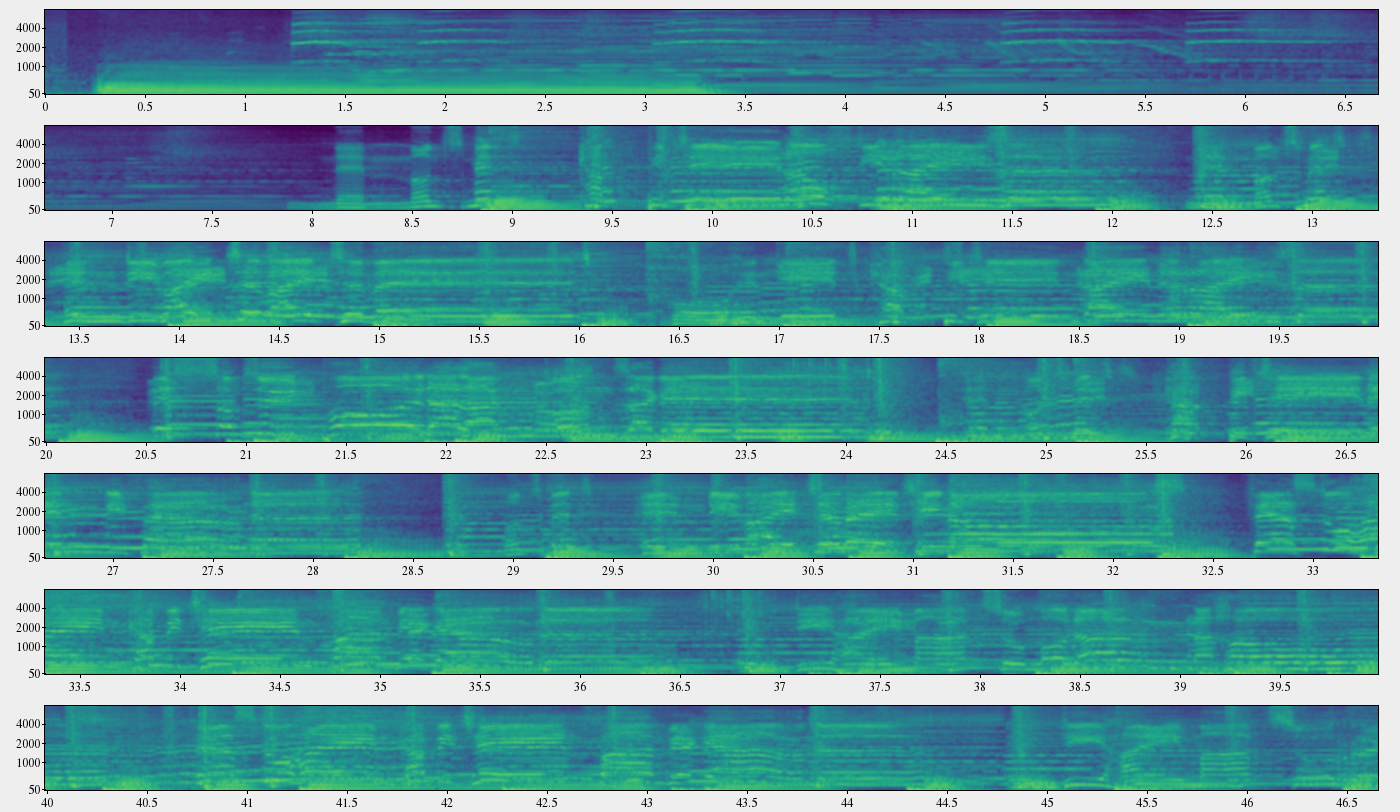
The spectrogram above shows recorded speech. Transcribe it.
Nimm uns mit, Kapitän, auf die Reise. Nimm uns mit in die weite, weite Welt. Wohin geht, Kapitän, deine Reise? Bis zum Südpol, da langt unser Geld. Nimm uns mit, Kapitän, in die Ferne. Nimm uns mit in die weite Welt hinaus. Fährst du heim, Kapitän, zu modern nach Haus. Fährst du heim, Kapitän, fahren wir gerne in die Heimat zurück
